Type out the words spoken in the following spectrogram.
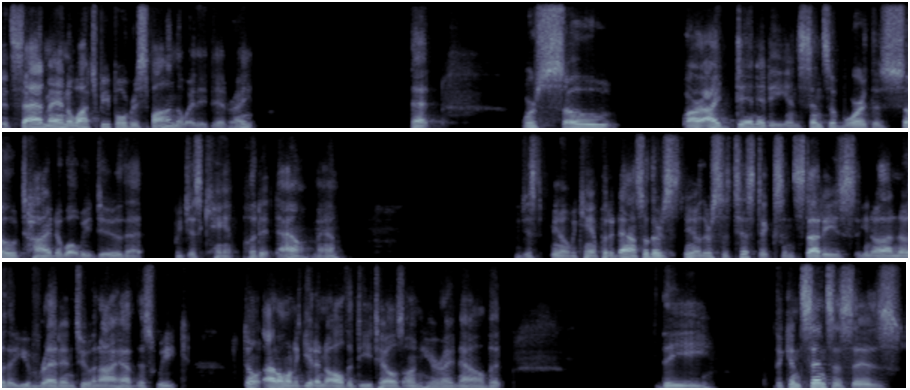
it's sad, man, to watch people respond the way they did, right? That we're so our identity and sense of worth is so tied to what we do that we just can't put it down, man. We just, you know, we can't put it down. So there's, you know, there's statistics and studies, you know, I know that you've read into and I have this week. Don't I don't want to get into all the details on here right now, but the the consensus is,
